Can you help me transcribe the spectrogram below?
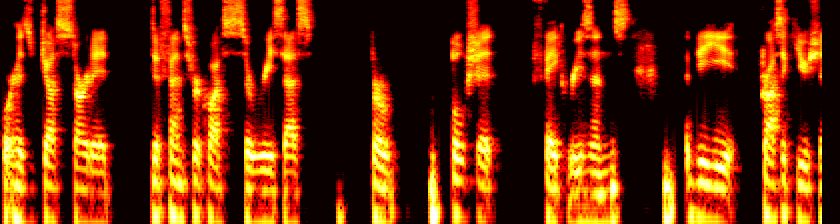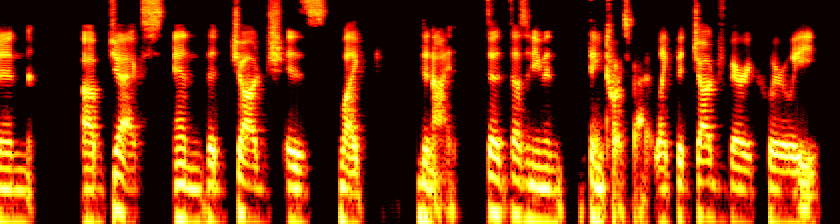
Court has just started. Defense requests a recess for bullshit, fake reasons. The prosecution objects and the judge is like denied. D- doesn't even think twice about it. Like the judge very clearly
